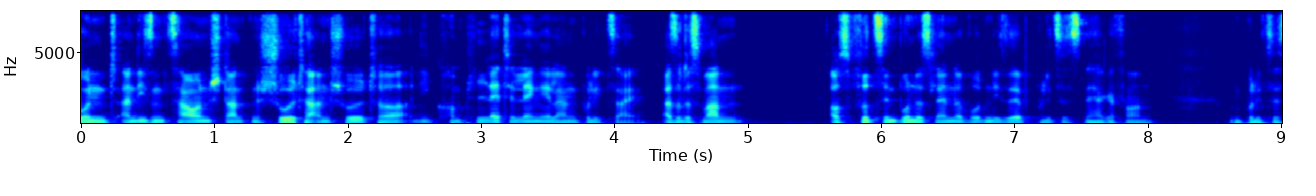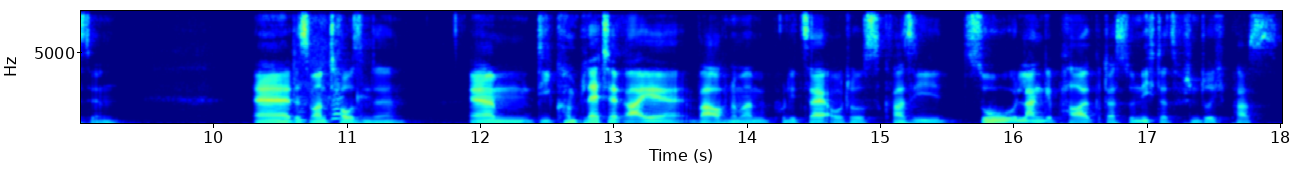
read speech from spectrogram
Und an diesem Zaun standen Schulter an Schulter die komplette Länge lang Polizei. Also das waren aus 14 Bundesländern wurden diese Polizisten hergefahren und Polizistinnen. Äh, das waren? Tausende. Ähm, die komplette Reihe war auch nochmal mit Polizeiautos quasi so lang geparkt, dass du nicht dazwischen durchpasst.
